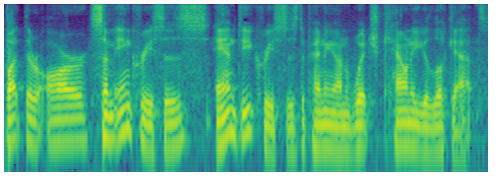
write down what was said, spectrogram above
but there are some increases and decreases depending on which county you look at.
